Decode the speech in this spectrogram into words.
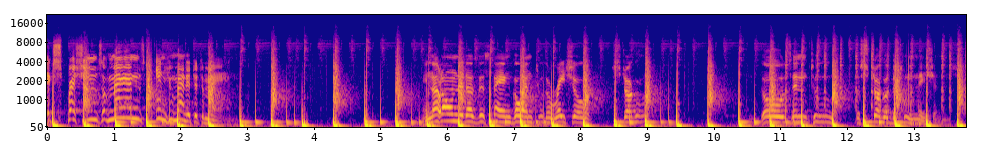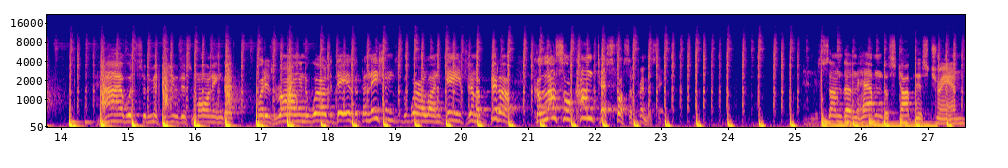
expressions of man's inhumanity to man. And not only does this thing go into the racial struggle, goes into the struggle between nations. And I would submit to you this morning that what is wrong in the world today is that the nations of the world are engaged in a bitter, colossal contest for supremacy. And if some doesn't happen to stop this trend,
